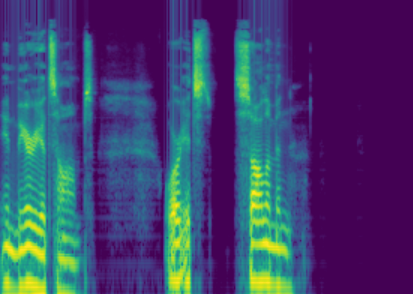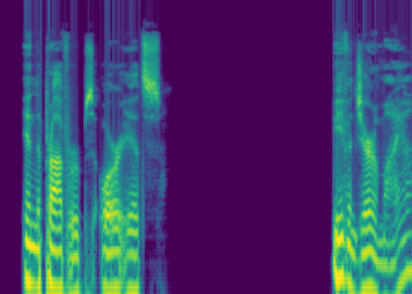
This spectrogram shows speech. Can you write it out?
in myriad psalms, or it's Solomon in the Proverbs, or it's even Jeremiah,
